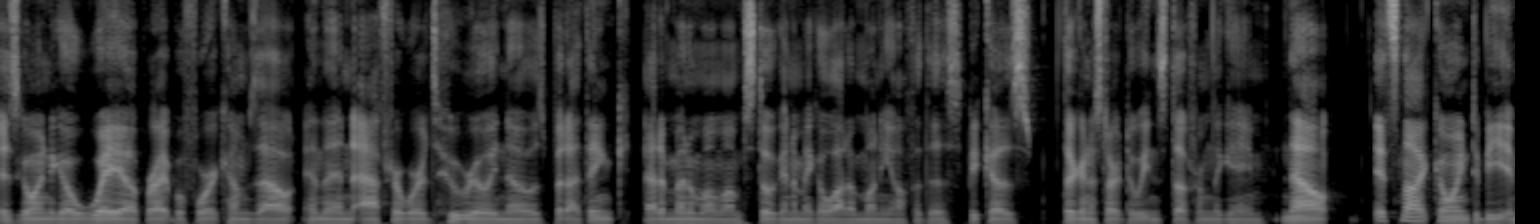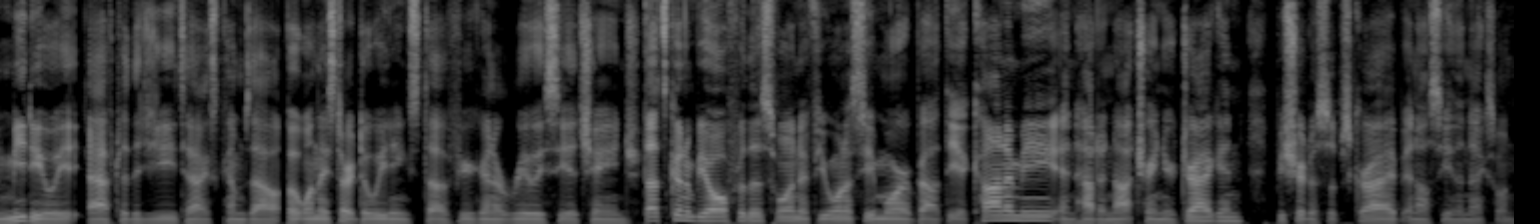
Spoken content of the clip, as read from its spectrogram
is going to go way up right before it comes out, and then afterwards, who really knows? But I think at a minimum, I'm still going to make a lot of money off of this because they're going to start deleting stuff from the game. Now, it's not going to be immediately after the GE tax comes out, but when they start deleting stuff, you're going to really see a change. That's going to be all for this one. If you want to see more about the economy and how to not train your dragon, be sure to subscribe, and I'll see you in the next one.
